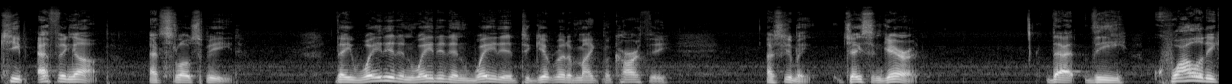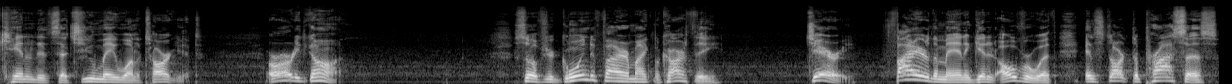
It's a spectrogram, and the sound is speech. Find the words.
keep effing up at slow speed. They waited and waited and waited to get rid of Mike McCarthy, excuse me, Jason Garrett, that the quality candidates that you may want to target are already gone. So if you're going to fire Mike McCarthy, Jerry, fire the man and get it over with and start the process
